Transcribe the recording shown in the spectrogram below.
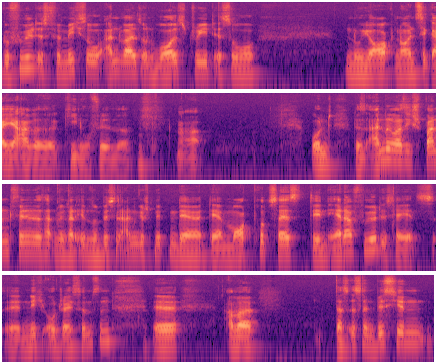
gefühlt ist für mich so Anwalts- und Wall Street ist so New York 90er Jahre Kinofilme. Ja. Und das andere, was ich spannend finde, das hatten wir gerade eben so ein bisschen angeschnitten, der, der Mordprozess, den er da führt, ist ja jetzt äh, nicht O.J. Simpson, äh, aber das ist ein bisschen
